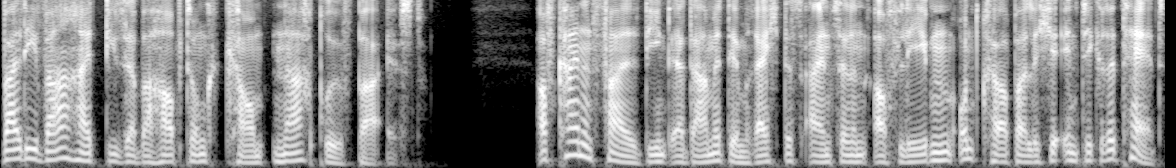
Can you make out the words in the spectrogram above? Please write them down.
weil die Wahrheit dieser Behauptung kaum nachprüfbar ist. Auf keinen Fall dient er damit dem Recht des Einzelnen auf Leben und körperliche Integrität,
